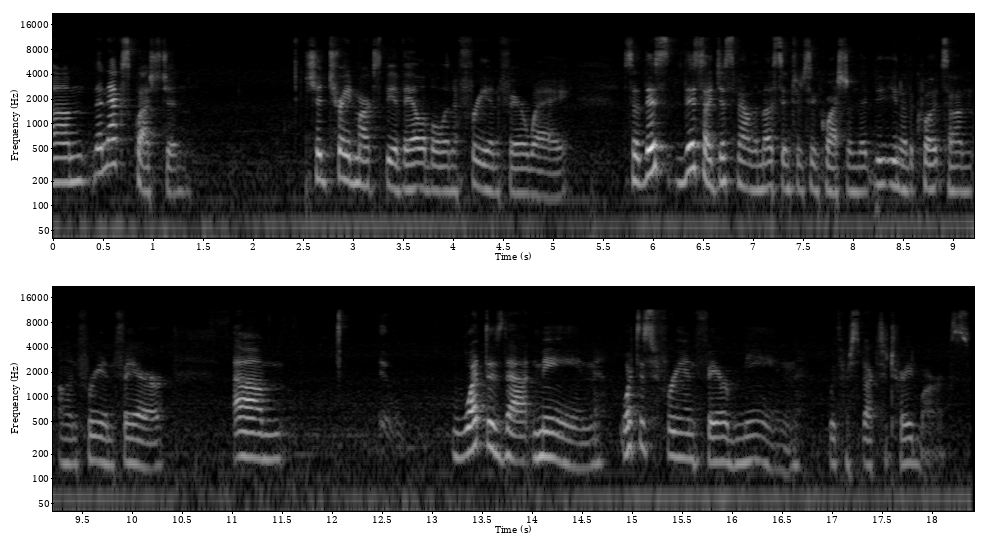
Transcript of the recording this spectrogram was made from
Um, the next question, should trademarks be available in a free and fair way? So this, this I just found the most interesting question, that, you know, the quotes on, on free and fair. Um, what does that mean? What does free and fair mean with respect to trademarks?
